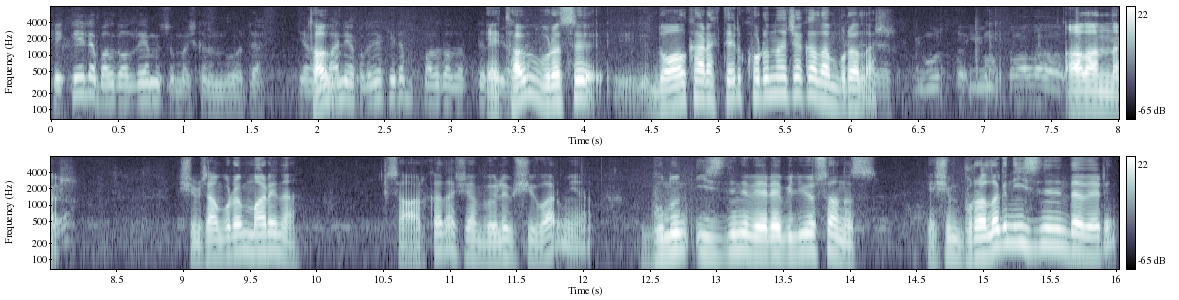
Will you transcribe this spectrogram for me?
Tekneyle balık avlayamıyorsun başkanım burada. Yani Tabii. Tabii. yapılacak yere balık. E tabi burası doğal karakteri korunacak alan buralar. Yumurta, yumurtlama alanı. Alanlar. Şimdi sen buraya marina. Sen arkadaş ya böyle bir şey var mı ya? Bunun iznini verebiliyorsanız. E şimdi buraların iznini de verin.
